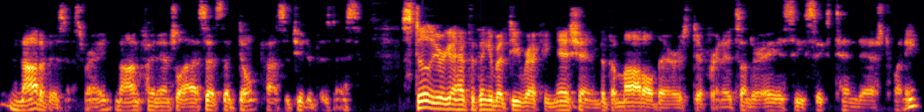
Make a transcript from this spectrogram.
not a business, right? Non-financial assets that don't constitute a business. Still, you're going to have to think about derecognition, but the model there is different. It's under ASC 610-20.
